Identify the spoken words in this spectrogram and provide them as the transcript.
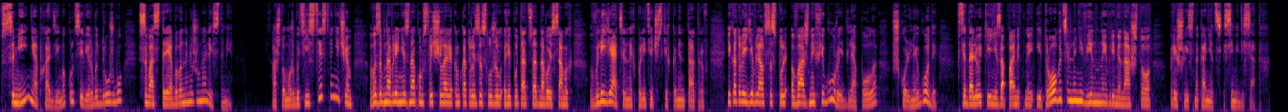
в СМИ необходимо культивировать дружбу с востребованными журналистами. А что может быть естественнее, чем возобновление знакомства с человеком, который заслужил репутацию одного из самых влиятельных политических комментаторов и который являлся столь важной фигурой для Пола в школьные годы, все далекие, незапамятные и трогательно невинные времена, что пришлись на конец 70-х.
